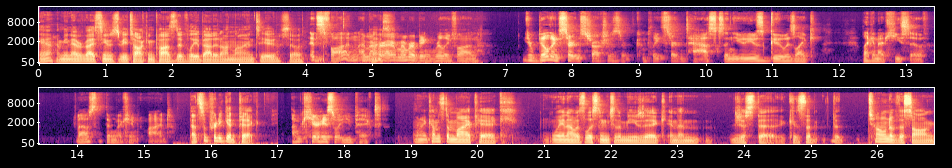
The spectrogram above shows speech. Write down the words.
Yeah, I mean everybody seems to be talking positively about it online too. So It's fun. I remember. Nice. I remember it being really fun. You're building certain structures or complete certain tasks, and you use goo as like like an adhesive. That was the thing that came to mind. that's a pretty good pick. I'm curious what you picked. when it comes to my pick, when I was listening to the music and then just the because the the tone of the song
